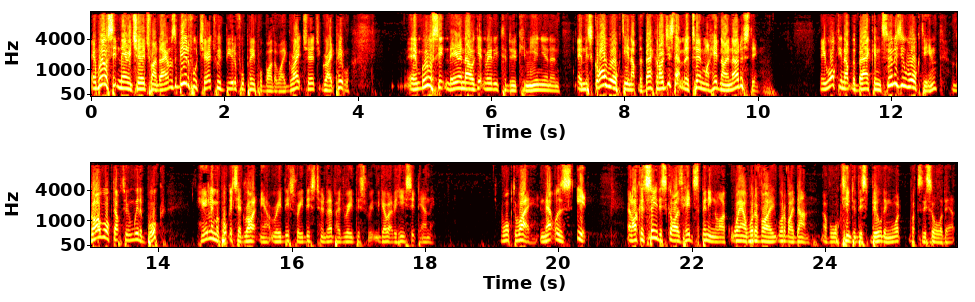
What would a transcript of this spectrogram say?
And we were sitting there in church one day, and it was a beautiful church with beautiful people, by the way. Great church, great people. And we were sitting there, and they were getting ready to do communion, and, and this guy walked in up the back, and I just happened to turn my head, and I noticed him. He walked in up the back, and as soon as he walked in, a guy walked up to him with a book, handed him a book, and said, "Right now, read this, read this, turn to that page, read this, read, go over here, sit down there." Walked away, and that was it. And I could see this guy's head spinning, like, "Wow, what have I, what have I done? I've walked into this building. What, what's this all about?"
